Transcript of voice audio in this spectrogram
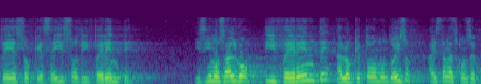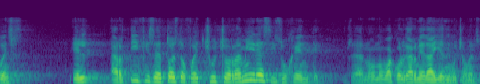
de eso que se hizo diferente. Hicimos algo diferente a lo que todo el mundo hizo. Ahí están las consecuencias. El artífice de todo esto fue Chucho Ramírez y su gente. O sea, no, no va a colgar medallas ni mucho menos.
